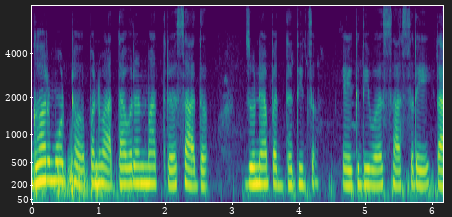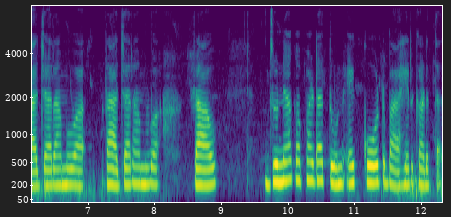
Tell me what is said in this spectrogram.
घर मोठं पण वातावरण मात्र साधं जुन्या पद्धतीचं. एक दिवस सासरे राजारामवा राव जुन्या कपाटातून एक कोट बाहेर काढतात.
